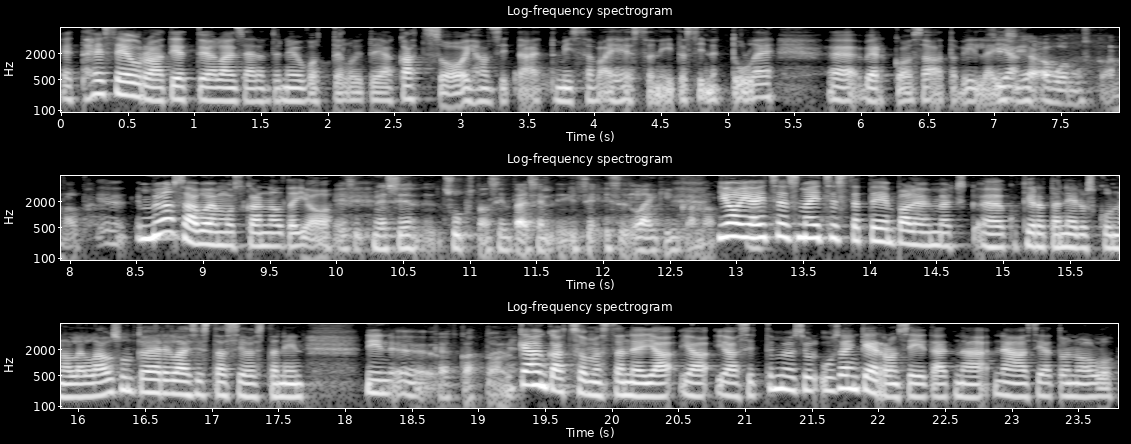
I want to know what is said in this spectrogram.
että he seuraa tiettyjä lainsäädäntöneuvotteluita ja katsoo ihan sitä, että missä vaiheessa niitä sinne tulee eh, verkkoon saataville. Siis ja, ihan avoimuuskannalta? Eh, myös avoimuuskannalta, joo. Ja sitten myös sen substanssin tai sen itse, itse lainkin kannalta? Joo, ja itse asiassa mä itse sitä teen paljon esimerkiksi, kun kirjoitan eduskunnalle lausuntoja erilaisista asioista, niin... niin Käyt katsoa käyn katsomassa ne ja, ja, ja sitten myös usein kerron siitä, että nämä, nämä asiat on ollut.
